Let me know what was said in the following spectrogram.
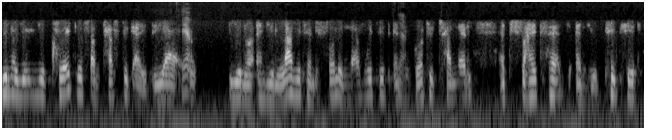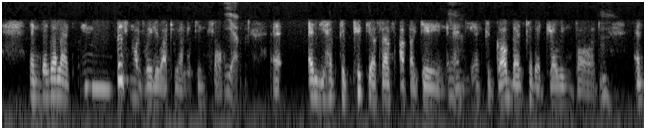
you know you you create this fantastic idea. Yeah. You know, and you love it and you fall in love with it, and Yeah. you go to channel excited and you pitch it, and they're like, mm, "This is not really what we are looking for." Yeah. Uh, and you have to pick yourself up again, Yeah. and you have to go back to the drawing board and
